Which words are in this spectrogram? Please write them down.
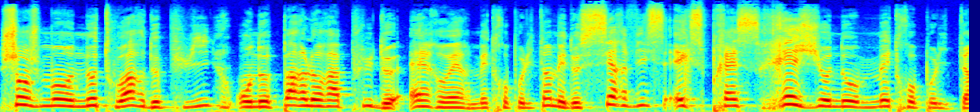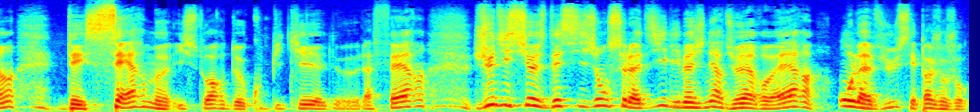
Changement notoire depuis, on ne parlera plus de RER métropolitains, mais de services express régionaux métropolitains, des SERM, histoire de compliquer le- l'affaire. Judicieuse décision, cela dit, l'imaginaire du RER, on l'a vu, c'est pas Jojo.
